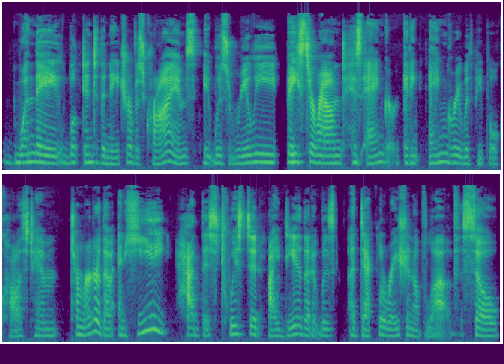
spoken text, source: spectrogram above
when they looked into the nature of his crimes, it was really based around his anger. Getting angry with people caused him to murder them. And he had this twisted idea that it was a declaration of love. So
